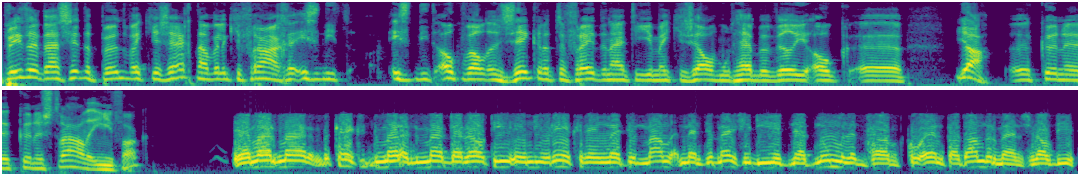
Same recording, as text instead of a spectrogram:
Pieter, daar zit een punt wat je zegt. Nou wil ik je vragen, is het niet, is het niet ook wel een zekere tevredenheid die je met jezelf moet hebben? Wil je ook uh, ja, uh, kunnen, kunnen stralen in je vak? Ja, maar, maar kijk, maar, maar daar houdt hij in die rekening met de, man, met de mensen die het net noemen, van Cohen tot andere mensen, nou die,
